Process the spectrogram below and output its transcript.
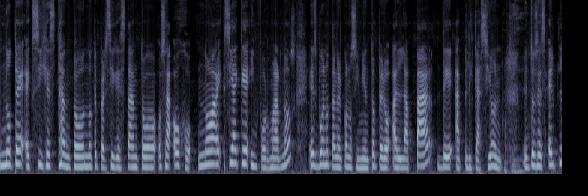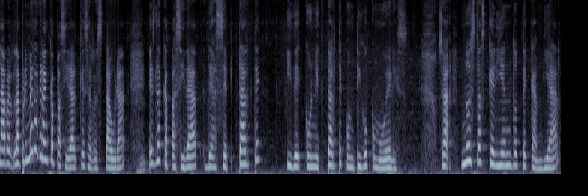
no te exiges tanto, no te persigues tanto. O sea, ojo, no hay, sí hay que informarnos, es bueno tener conocimiento, pero a la par de aplicación. Entonces, el- la, la primera gran capacidad que se restaura es la capacidad de aceptarte y de conectarte contigo como eres. O sea, no estás queriéndote cambiar,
